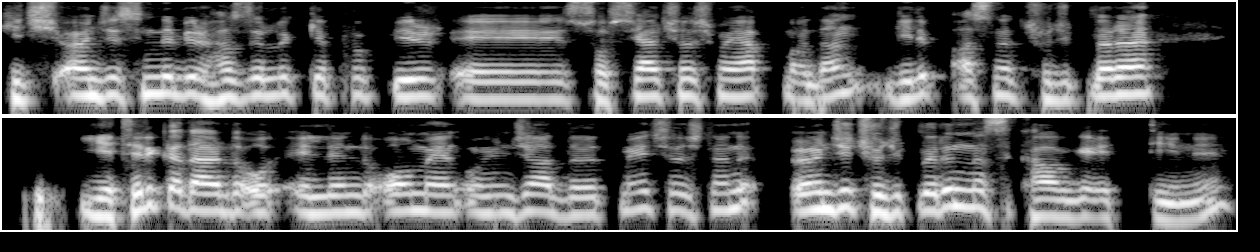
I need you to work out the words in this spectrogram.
hiç öncesinde bir hazırlık yapıp bir e, sosyal çalışma yapmadan gelip aslında çocuklara yeteri kadar da o ellerinde olmayan oyuncağı dağıtmaya çalıştığını önce çocukların nasıl kavga ettiğini,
